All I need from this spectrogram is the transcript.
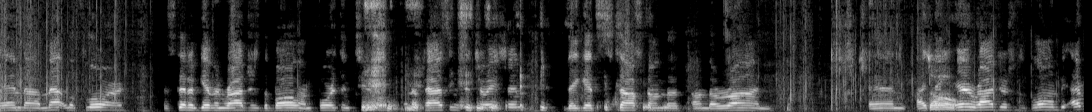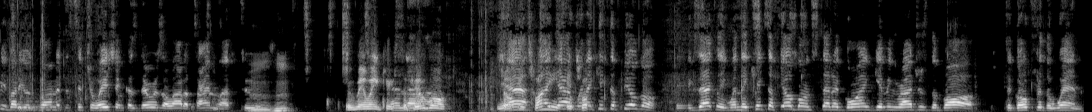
and uh, Matt LaFleur, instead of giving Rodgers the ball on fourth and two in a passing situation, they get stuffed on the on the run. And I So- think Aaron Rodgers was blown. Everybody was blown at the situation because there was a lot of time left too. Mm-hmm. When when he kicks And, the field uh, goal. Yeah, it's funny- yeah, it's when fu- they kicked the field goal. Exactly. When they kicked the field goal instead of going giving Rodgers the ball to go for the win.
